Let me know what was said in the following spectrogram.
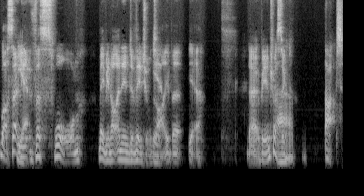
well, certainly Yeah. the swarm. Maybe not an individual Yeah. tie, but yeah, that would be interesting. Uh, but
